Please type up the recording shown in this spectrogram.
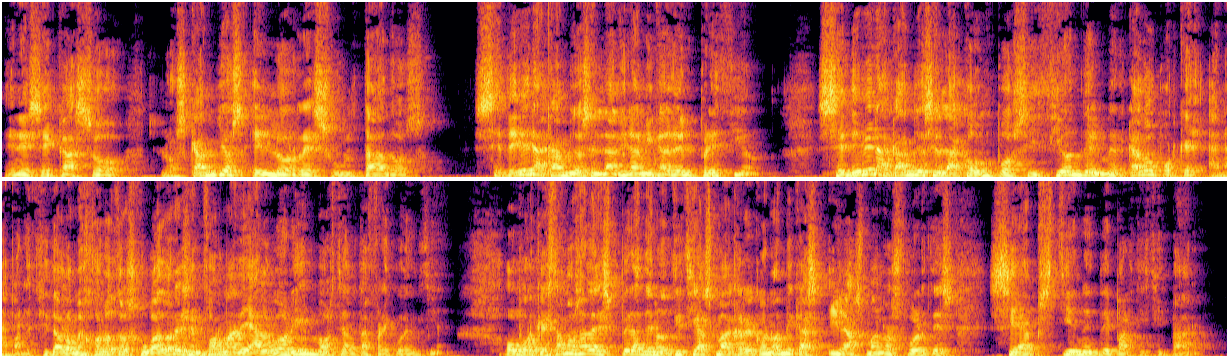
En ese caso, los cambios en los resultados ¿Se deben a cambios en la dinámica del precio? ¿Se deben a cambios en la composición del mercado porque han aparecido a lo mejor otros jugadores en forma de algoritmos de alta frecuencia? ¿O porque estamos a la espera de noticias macroeconómicas y las manos fuertes se abstienen de participar?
